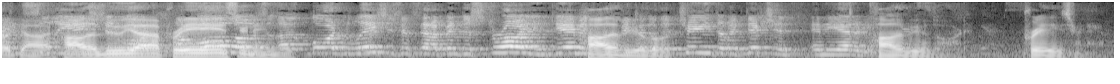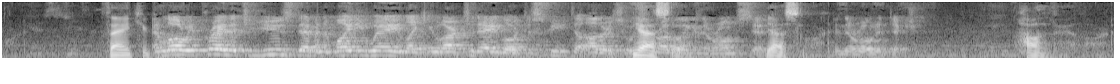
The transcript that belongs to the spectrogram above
Lord God. Hallelujah. Lord, Praise all your those, name, Lord. Uh, Lord, relationships that have been destroyed and damaged Hallelujah, because Lord. of the chains of addiction and the enemy. Hallelujah, Lord. Praise your name, Lord. Thank you, And Lord, we pray that you use them in a mighty way like you are today, Lord, to speak to others who are Yes, struggling Lord. in their own sin, Yes, Lord. in their own addiction. Hallelujah, Lord.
